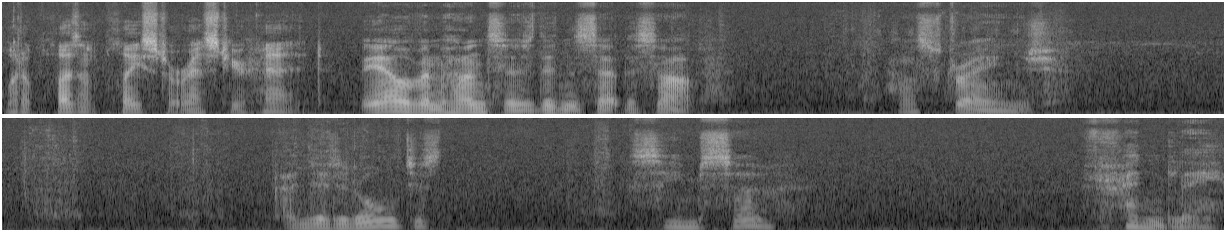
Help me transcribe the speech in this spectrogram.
What a pleasant place to rest your head. The elven hunters didn't set this up. How strange. And yet it all just seems so friendly.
